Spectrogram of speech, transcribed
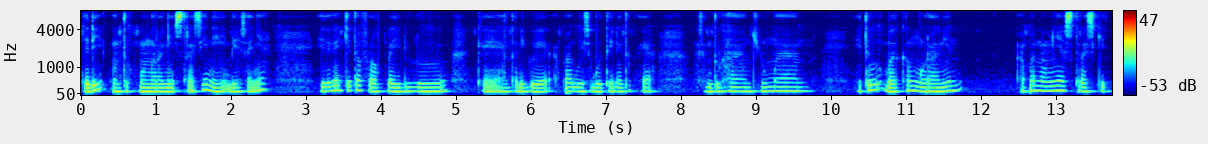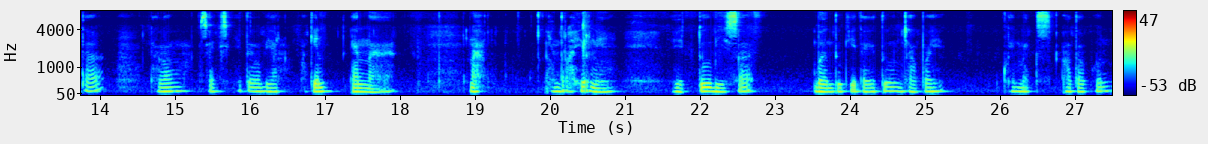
Jadi untuk mengurangi stres ini biasanya itu kan kita foreplay dulu. Kayak yang tadi gue apa gue sebutin itu kayak sentuhan cuman itu bakal ngurangin apa namanya stres kita dalam seks gitu biar makin enak. Nah yang terakhir nih itu bisa bantu kita itu mencapai klimaks ataupun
